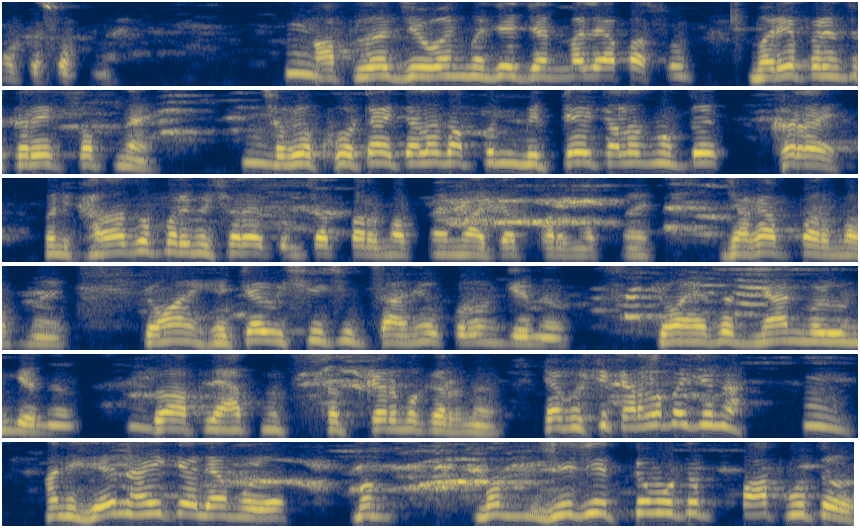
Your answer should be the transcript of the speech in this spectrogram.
मोठं स्वप्न आहे. आपलं जीवन म्हणजे जन्मल्यापासून मरेपर्यंत खरं एक स्वप्न आहे. सगळं खोटं आहे त्यालाच आपण मिथ्या आहे त्यालाच म्हणतोय खरं आहे पण खरा जो परमेश्वर आहे तुमच्यात परमात्मा आहे माझ्यात परमात्मा आहे जगात परमात्मा आहे किंवा ह्याच्याविषयीची जाणीव करून घेणं किंवा ह्याचं ज्ञान मिळवून घेणं किंवा आपल्या हातनं सत्कर्म करणं या गोष्टी करायला पाहिजे ना. आणि हे नाही केल्यामुळं मग मग हे जे इतकं मोठं पाप होतं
